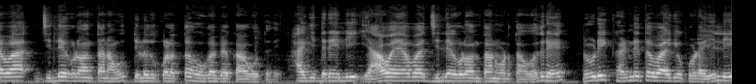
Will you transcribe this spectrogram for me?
ಯಾವ ಜಿಲ್ಲೆಗಳು ಅಂತ ನಾವು ತಿಳಿದುಕೊಳ್ಳುತ್ತಾ ಹೋಗಬೇಕಾಗುತ್ತದೆ. ಹಾಗಿದ್ರೆ ಇಲ್ಲಿ ಯಾವ ಯಾವ ಜಿಲ್ಲೆಗಳು ಅಂತ ನೋಡ್ತಾ ಹೋದ್ರೆ, ನೋಡಿ, ಖಂಡಿತವಾಗಿಯೂ ಕೂಡ ಇಲ್ಲಿ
